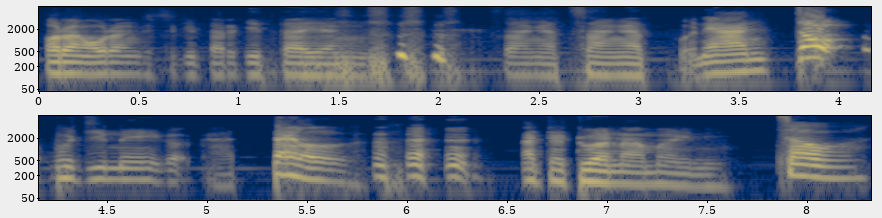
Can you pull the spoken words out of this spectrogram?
orang-orang di sekitar kita yang sangat-sangat ini ancok bucine kok gatel. Ada dua nama ini. Coba.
